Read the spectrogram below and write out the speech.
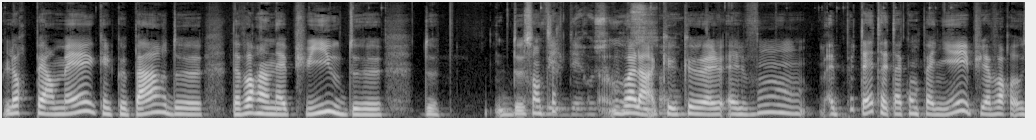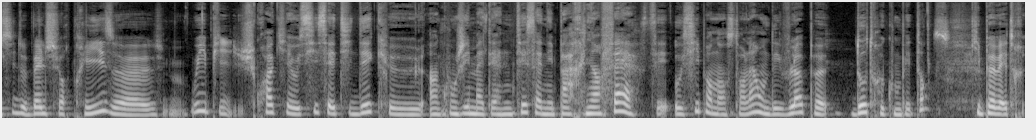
leur permet quelque part d'avoir un appui ou de, de de sentir des voilà que qu'elles elles vont peut-être être accompagnées et puis avoir aussi de belles surprises euh, oui puis je crois qu'il y a aussi cette idée que un congé maternité ça n'est pas rien faire. C'est aussi pendant ce temps-là on développe d'autres compétences qui peuvent être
